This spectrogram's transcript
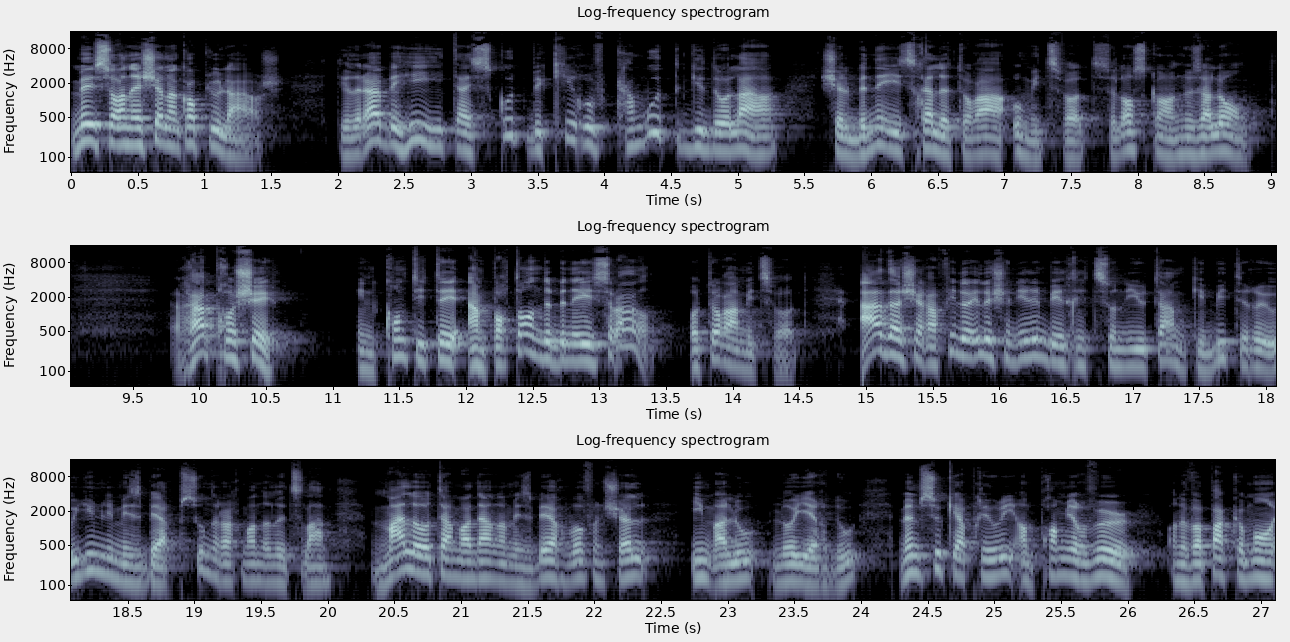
mais sur une échelle encore plus large. C'est lorsque nous allons rapprocher une quantité importante de Bnei Israël au Torah mitzvot. עד אשר אפילו אלה שנראים בחיצוניותם כבלתי ראויים למזבח פסול רחמנא ליצלן, מה לאותם אדם למזבח באופן של אם עלו לא ירדו. Même ceux qui a priori en première vue, on ne voit pas comment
